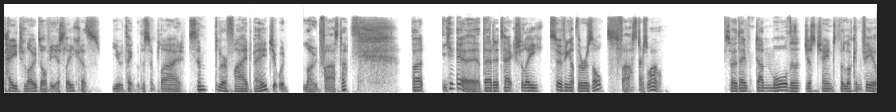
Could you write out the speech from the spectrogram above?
page loads, obviously, because you would think with a simplified, simplified page, it would load faster. But yeah, that it's actually serving up the results faster as well. So they've done more than just change the look and feel.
